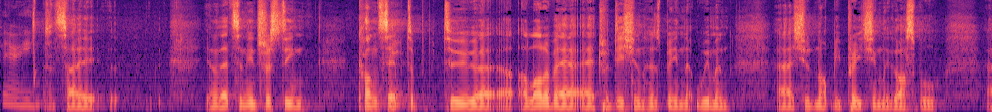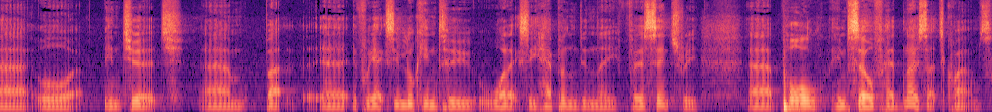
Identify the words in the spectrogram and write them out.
Very interesting. So, you know, that's an interesting concept to, to uh, a lot of our, our tradition has been that women uh, should not be preaching the gospel uh, or in church. Um, but uh, if we actually look into what actually happened in the first century, uh, Paul himself had no such qualms.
